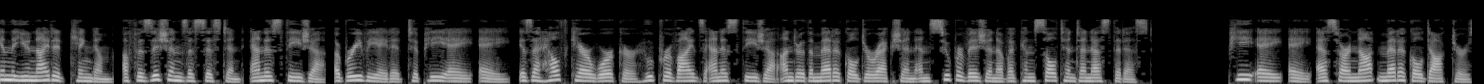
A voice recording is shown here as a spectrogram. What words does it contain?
In the United Kingdom, a physician's assistant anesthesia, abbreviated to PA, is a healthcare worker who provides anesthesia under the medical direction and supervision of a consultant anesthetist. PAs are not medical doctors,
